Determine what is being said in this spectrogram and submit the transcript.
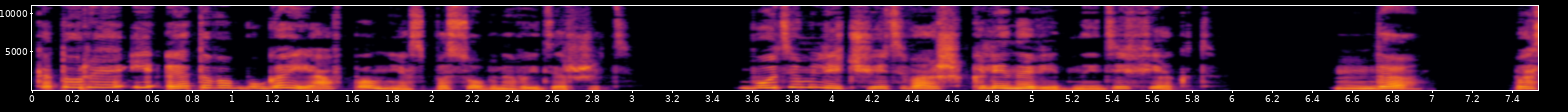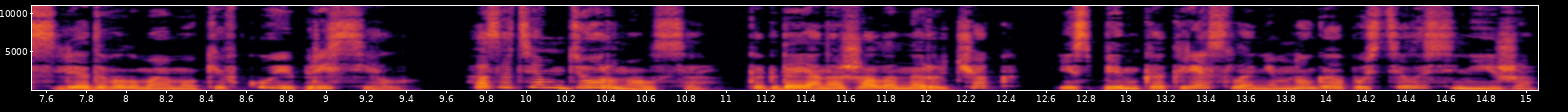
которое и этого бугая вполне способно выдержать. «Будем лечить ваш клиновидный дефект». «Да», — последовал моему кивку и присел, а затем дернулся, когда я нажала на рычаг, и спинка кресла немного опустилась ниже.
